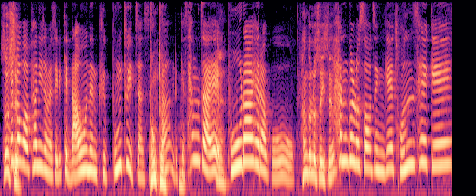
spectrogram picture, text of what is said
소스. 햄버거 편의점에서 이렇게 나오는 그 봉투 있지 않습니까? 봉투. 이렇게 어. 상자에 네. 보라해라고 한글로 써 있어요? 한글로 써진 게 전 세계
